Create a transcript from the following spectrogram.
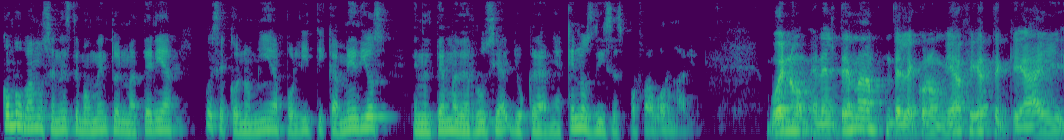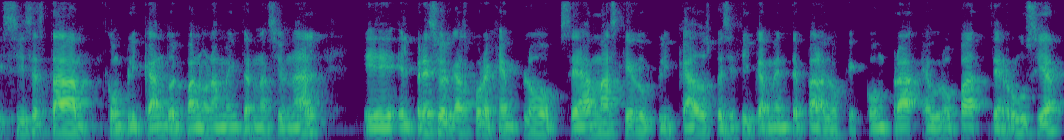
¿cómo vamos en este momento en materia pues economía, política, medios en el tema de Rusia y Ucrania? ¿Qué nos dices, por favor, Mario? Bueno, en el tema de la economía, fíjate que hay, sí se está complicando el panorama internacional. Eh, el precio del gas, por ejemplo, se ha más que duplicado específicamente para lo que compra Europa de Rusia.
